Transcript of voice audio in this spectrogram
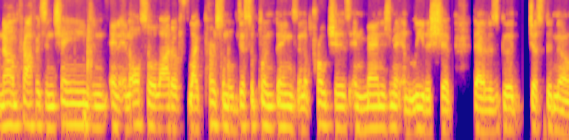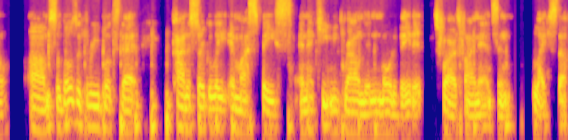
nonprofits and change and, and, and also a lot of like personal discipline things and approaches and management and leadership that is good just to know. Um, so those are three books that kind of circulate in my space and keep me grounded and motivated as far as finance and life stuff.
